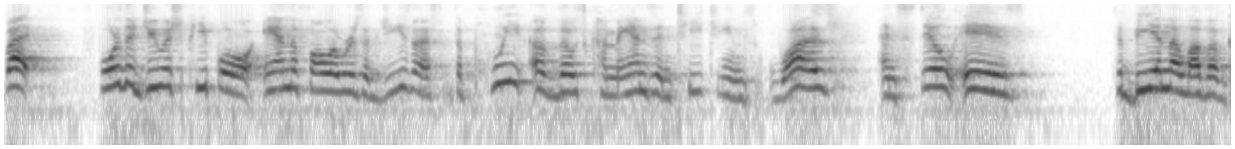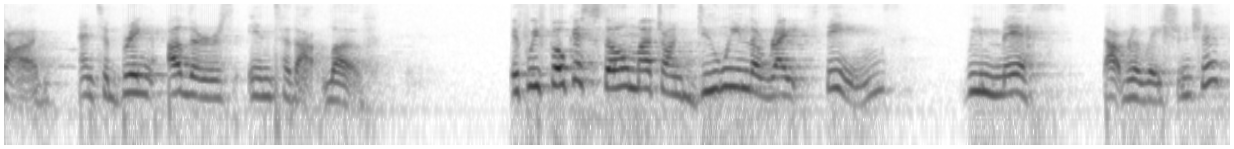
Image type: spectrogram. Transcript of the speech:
But for the Jewish people and the followers of Jesus, the point of those commands and teachings was and still is to be in the love of God and to bring others into that love. If we focus so much on doing the right things, we miss that relationship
